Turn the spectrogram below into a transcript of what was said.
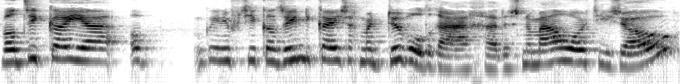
Want die kan je op... Ik weet niet of je die kan zien. Die kan je zeg maar dubbel dragen. Dus normaal hoort die zo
